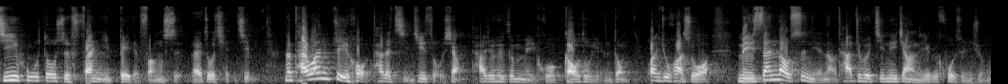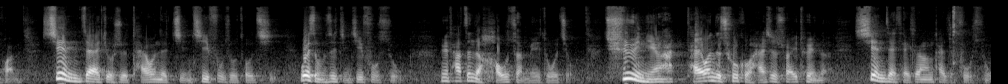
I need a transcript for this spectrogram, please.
几乎都是翻一倍的方式来做前进。那台湾最后它的景气走向，它就会跟美国高度联动。换句话说，每三到四年呢，它就会经历这样的一个库存循环。现在就是台湾的景气复苏周期。为什么是景气复苏？因为它真的好转没多久，去年啊，台湾的出口还是衰退呢，现在才刚刚开始复苏。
